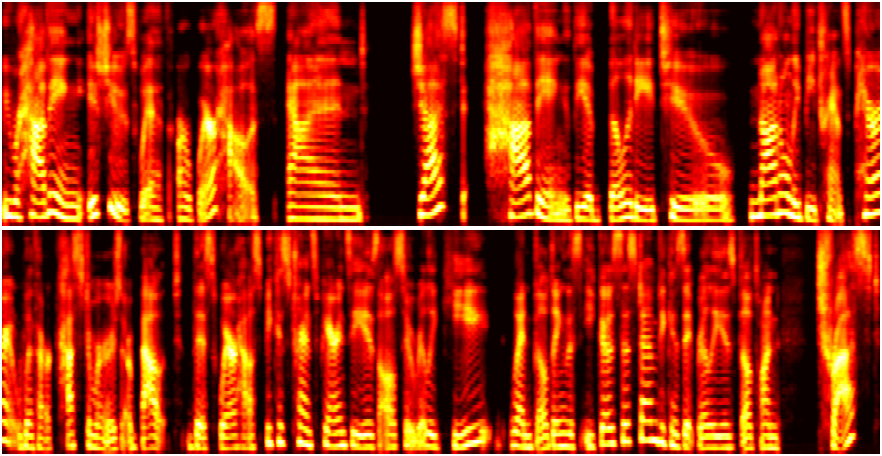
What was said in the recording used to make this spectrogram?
we were having issues with our warehouse and just having the ability to not only be transparent with our customers about this warehouse, because transparency is also really key when building this ecosystem, because it really is built on trust.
